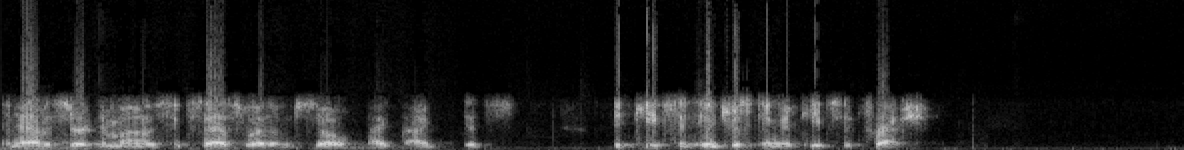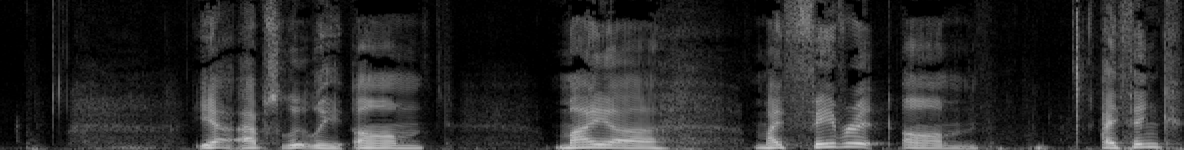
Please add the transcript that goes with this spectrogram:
and have a certain amount of success with them. So I, I it's it keeps it interesting, it keeps it fresh. Yeah, absolutely. Um, my uh, my favorite. Um, I think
